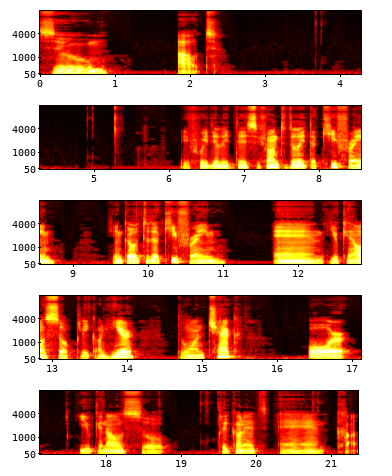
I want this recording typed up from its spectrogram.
zoom out. If we delete this if you want to delete the keyframe you can go to the keyframe and you can also click on here to uncheck or you can also click on it and cut.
